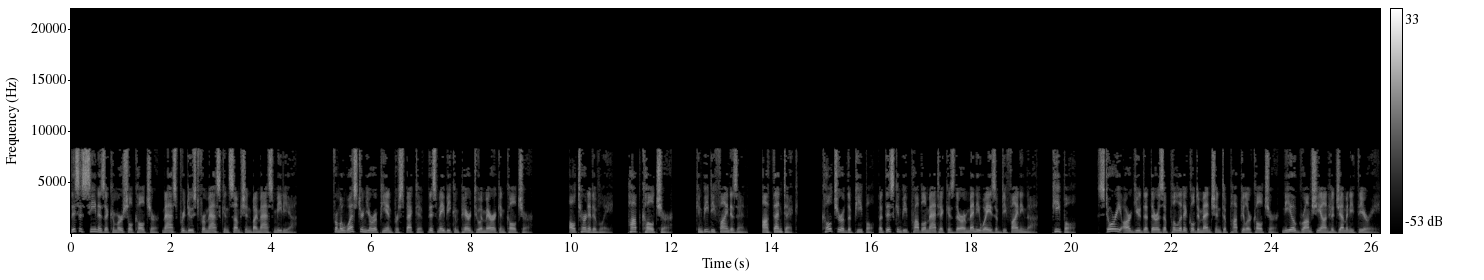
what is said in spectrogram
This is seen as a commercial culture, mass-produced for mass consumption by mass media. From a Western European perspective, this may be compared to American culture. Alternatively, pop culture can be defined as an authentic culture of the people, but this can be problematic as there are many ways of defining the people. Storey argued that there is a political dimension to popular culture, neo-Gramscian hegemony theory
